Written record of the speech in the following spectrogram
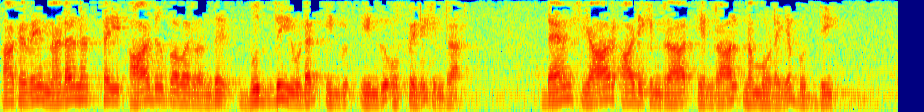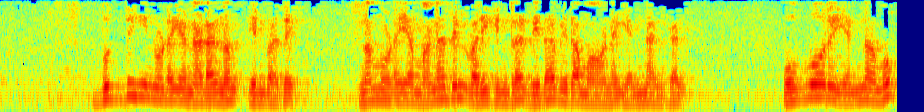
ஆகவே நடனத்தை ஆடுபவர் வந்து புத்தியுடன் இங்கு இங்கு ஒப்பிடுகின்றார். டான்ஸ் யார் ஆடுகின்றார் என்றால் நம்முடைய புத்தி. புத்தியினுடைய நடனம் என்பது நம்முடைய மனதில் வருகின்ற விதவிதமான எண்ணங்கள். ஒவ்வொரு எண்ணமும்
